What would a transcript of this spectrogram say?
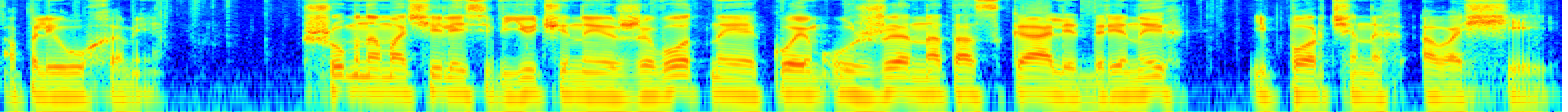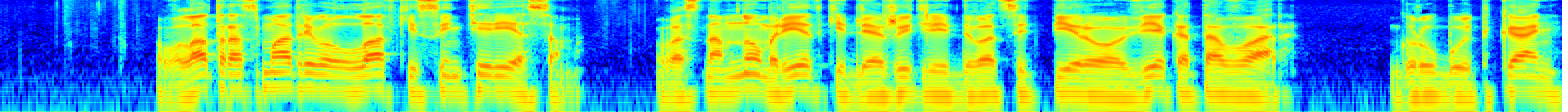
оплеухами. Шумно мочились вьюченные животные, коим уже натаскали дряных и порченных овощей. Влад рассматривал лавки с интересом. В основном редкий для жителей 21 века товар – грубую ткань,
